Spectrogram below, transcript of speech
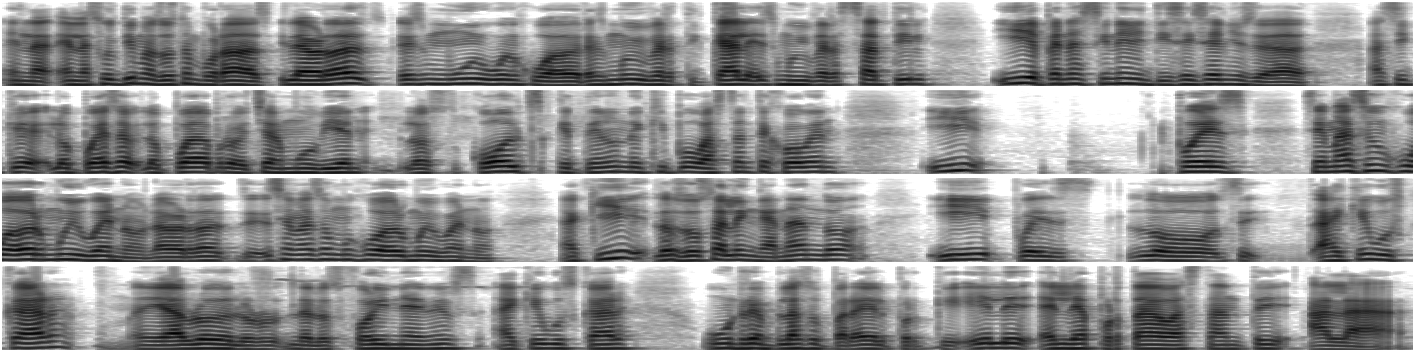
en, las últimas dos temporadas. Y la verdad es muy buen jugador, es muy vertical, es muy versátil y apenas tiene 26 años de edad. Así que lo, lo puede aprovechar muy bien. Los Colts que tienen un equipo bastante joven y pues se me hace un jugador muy bueno, la verdad, se me hace un jugador muy bueno. Aquí los dos salen ganando y pues los, hay que buscar, eh, hablo de los, de los 49ers, hay que buscar un reemplazo para él porque él, él le aportaba bastante a la...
